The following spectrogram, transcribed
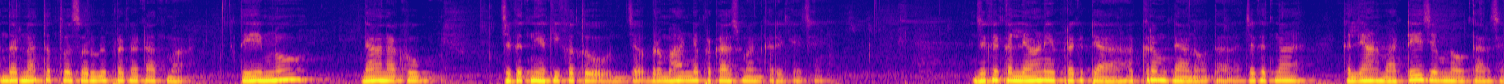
અંદરના તત્વ સ્વરૂપે પ્રગટ આત્મા. તે એમનું જ્ઞાન આખું જગતની હકીકતો બ્રહ્માંડને પ્રકાશમાન કરે કે છે. જગત કલ્યાણે પ્રગટ્યા અક્રમ જ્ઞાન અવતાર. જગતના કલ્યાણ માટે જ એમનો અવતાર છે.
